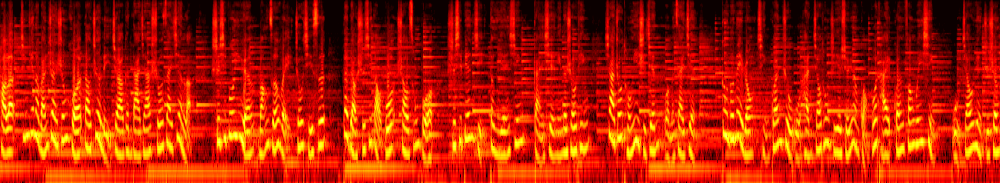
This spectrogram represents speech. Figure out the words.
好了，今天的玩转生活到这里就要跟大家说再见了。实习播音员王泽伟、周奇思，代表实习导播邵聪博，实习编辑邓延新。感谢您的收听，下周同一时间我们再见。更多内容请关注武汉交通职业学院广播台官方微信“武交院之声”。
